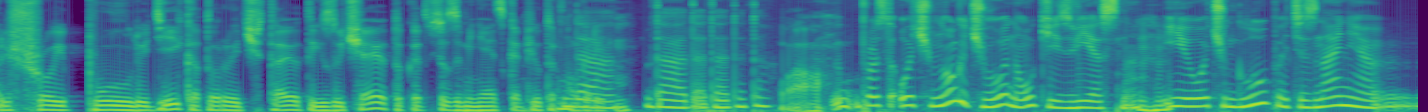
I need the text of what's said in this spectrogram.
большой пул людей, которые читают и изучают, только это все заменяется компьютером да, алгоритмом. Да, да, да, да, да. Вау. Просто очень много чего науке известно. Угу. И очень глупо эти знания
